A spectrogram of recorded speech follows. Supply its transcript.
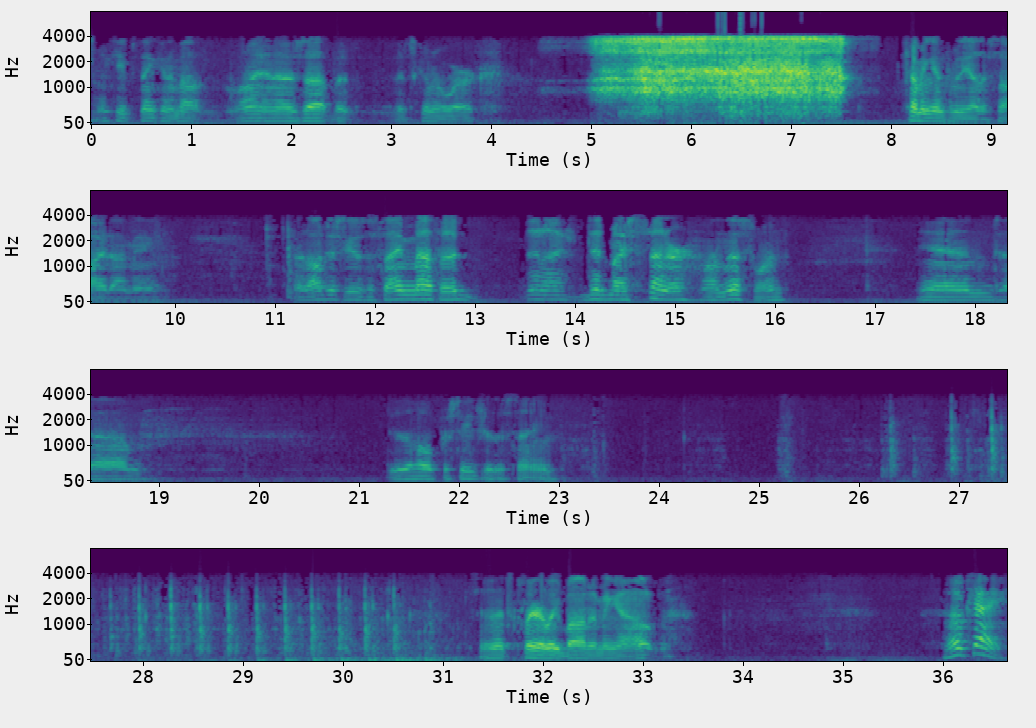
I keep thinking about lining those up, but it's gonna work. Coming in from the other side, I mean. And I'll just use the same method that I did my center on this one. And, um, do the whole procedure the same. So that's clearly bottoming out. Okay.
